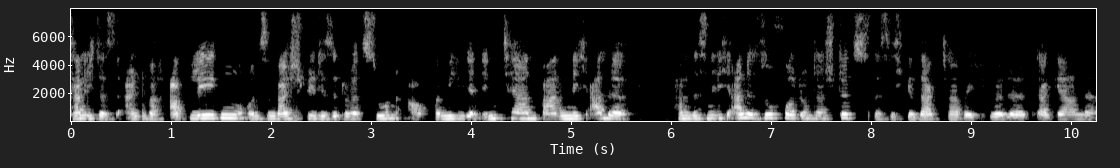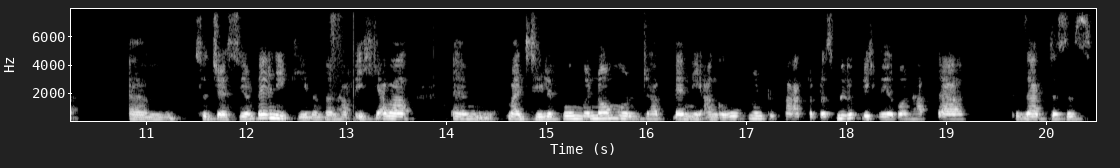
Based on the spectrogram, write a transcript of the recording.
kann ich das einfach ablegen. Und zum Beispiel die Situation auch familienintern waren nicht alle, haben das nicht alle sofort unterstützt, dass ich gesagt habe, ich würde da gerne ähm, zu Jesse und Benny gehen. Und dann habe ich aber ähm, mein Telefon genommen und habe Benny angerufen und gefragt, ob das möglich wäre und habe da gesagt, dass es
